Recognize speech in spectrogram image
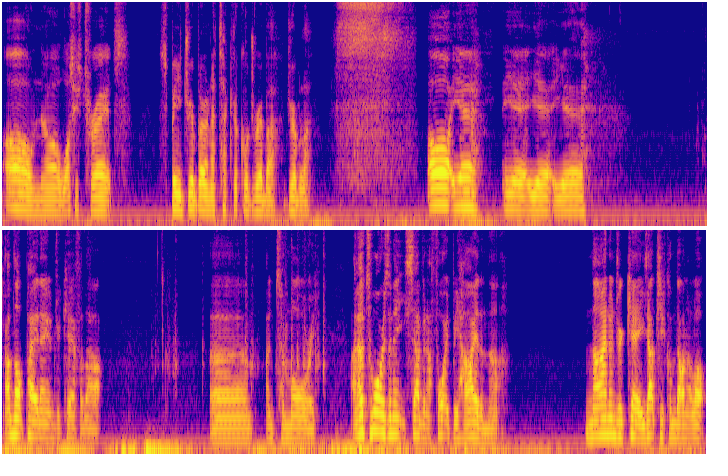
Oh, no. What's his traits? Speed dribbler and a technical dribbler. dribbler. Oh, yeah. Yeah, yeah, yeah. I'm not paying 800k for that. Um, and Tomori. I know Tomori's an 87. I thought it'd be higher than that. 900k. He's actually come down a lot.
